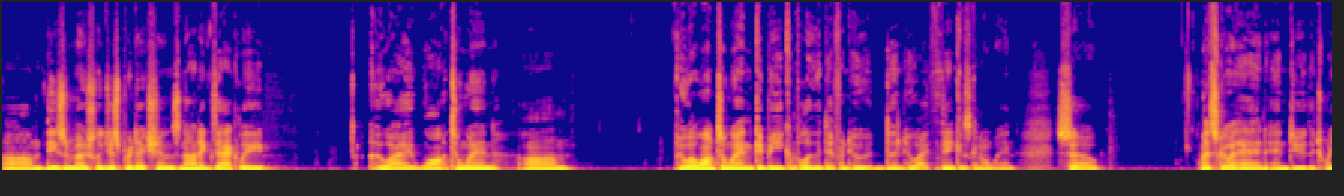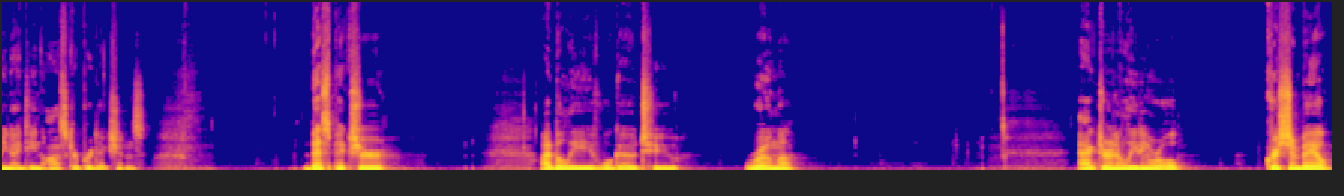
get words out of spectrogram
Um, these are mostly just predictions, not exactly who I want to win. Um, who I want to win could be completely different who, than who I think is going to win. So let's go ahead and do the 2019 Oscar predictions. Best Picture, I believe, will go to Roma. Actor in a leading role, Christian Bale.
